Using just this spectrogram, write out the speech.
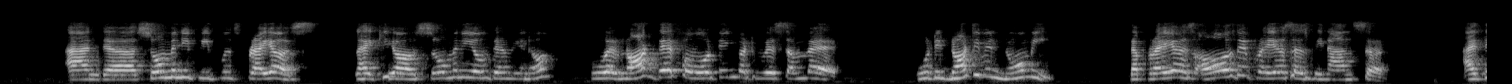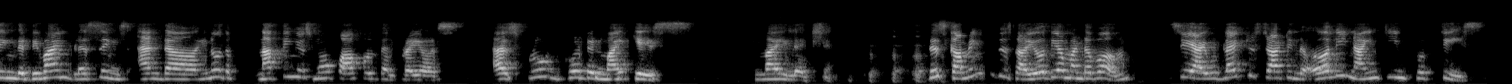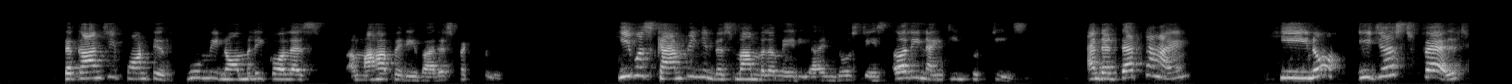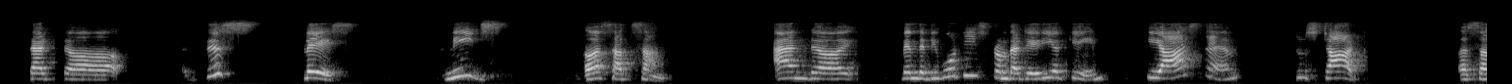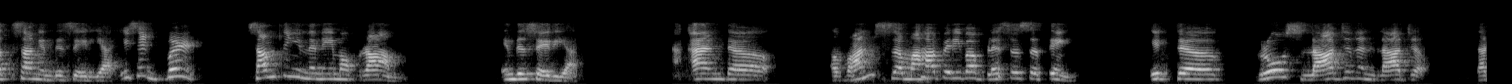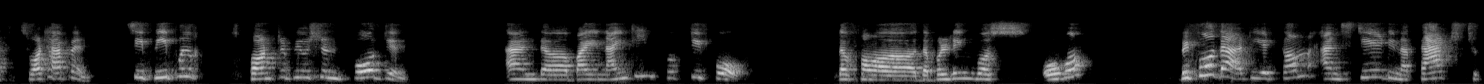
and uh, so many people's prayers, like yours, so many of them, you know, who were not there for voting, but who were somewhere, who did not even know me. The prayers, all their prayers has been answered. I think the divine blessings and uh, you know the nothing is more powerful than prayers has proved good in my case, in my election. This coming to this Ayodhya Mandapam, see, I would like to start in the early 1950s. The Kanchi Pontiff, whom we normally call as a Mahaperiyava, respectfully, he was camping in West Mambalam area in those days, early 1950s. And at that time, he, you know, he just felt that uh, this place needs a satsang. And uh, when the devotees from that area came, he asked them to start a satsang in this area. He said, build something in the name of Ram in this area. And uh, once uh, Mahaperiyava blesses a thing, it uh, grows larger and larger. That's what happened. See, people contribution poured in. And uh, by 1954, the, uh, the building was over. Before that, he had come and stayed in a thatched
